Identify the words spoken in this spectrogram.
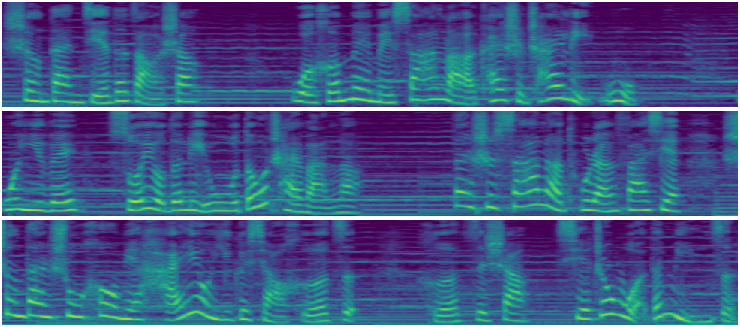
圣诞节的早上，我和妹妹萨拉开始拆礼物。我以为所有的礼物都拆完了，但是萨拉突然发现圣诞树后面还有一个小盒子，盒子上写着我的名字，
